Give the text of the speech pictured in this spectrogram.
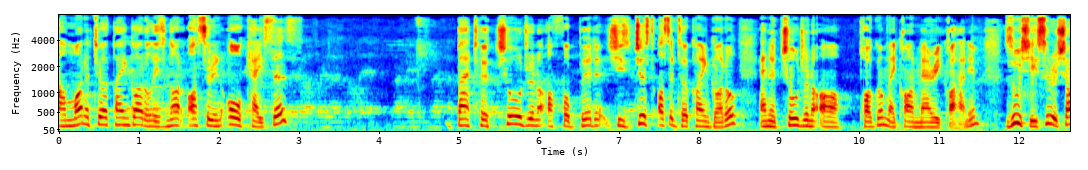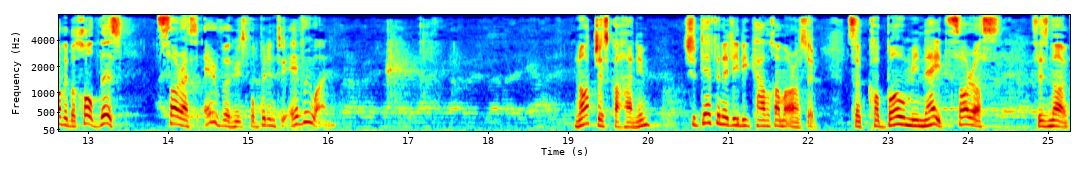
Almona to a kain gadol is not asur in all cases, but her children are forbidden. She's just asur to a kain gadol, and her children are pogum. They can't marry kohanim. Zushi isura shavi b'chol. This saras erva who's forbidden to everyone not just Kohanim, should definitely be Kalcham Arasur. So Kabo Minate Soros says no.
